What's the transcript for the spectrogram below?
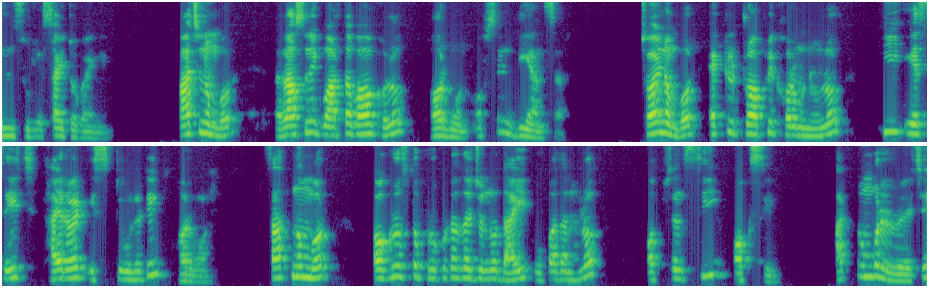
insulin cytokinin? পাঁচ নম্বর, রাসায়নিক বার্তাবাহক হলো হরমোন, অপশন ডি অ্যান্সার। ছয় নম্বর একটি ট্রপিক হরমোন হলো টিএসএইচ থাইরয়েড স্টিমুলেটিং হরমোন। সাত নম্বর অগ্রস্ত প্রকটতার জন্য দায়ী উপাদান হলো অপশন সি অক্সিন। আট নম্বরে রয়েছে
